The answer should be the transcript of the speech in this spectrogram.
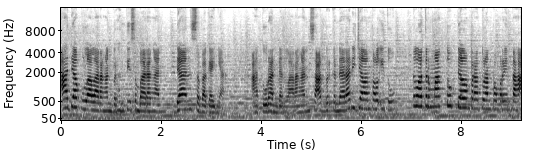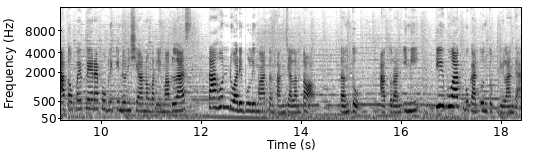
ada pula larangan berhenti sembarangan, dan sebagainya. Aturan dan larangan saat berkendara di jalan tol itu telah termaktub dalam peraturan pemerintah atau PP Republik Indonesia nomor 15 tahun 2005 tentang jalan tol. Tentu, aturan ini dibuat bukan untuk dilanggar.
